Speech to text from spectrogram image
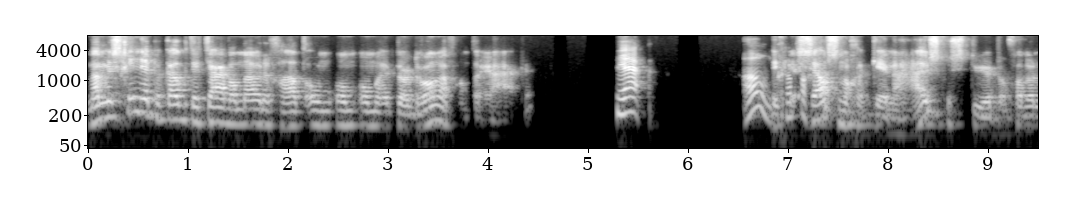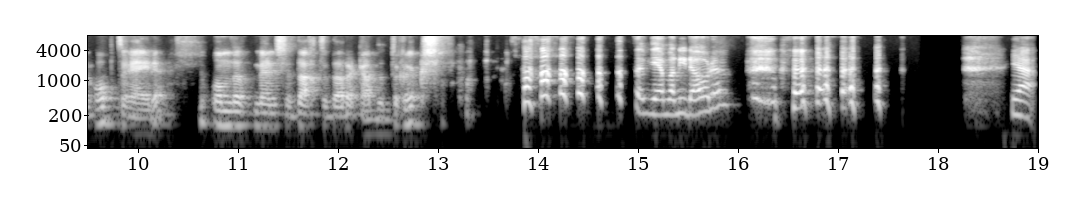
maar misschien heb ik ook dit jaar wel nodig gehad om, om, om er doordrongen van te raken. Ja. Oh, ik heb zelfs nog een keer naar huis gestuurd of van een optreden, omdat mensen dachten dat ik aan de drugs was. dat heb je helemaal niet nodig. Ja.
